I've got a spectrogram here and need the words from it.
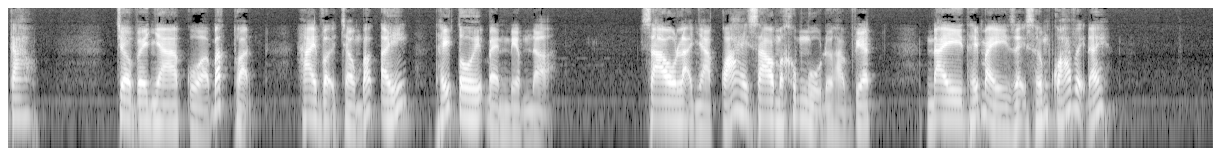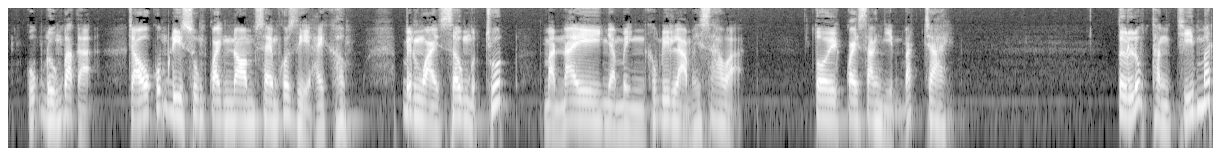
cao. Trở về nhà của bác Thuận, hai vợ chồng bác ấy thấy tôi bèn niềm nở. Sao lại nhà quá hay sao mà không ngủ được hả Việt? Nay thấy mày dậy sớm quá vậy đấy. Cũng đúng bác ạ, cháu cũng đi xung quanh nom xem có gì hay không. Bên ngoài sông một chút mà nay nhà mình không đi làm hay sao ạ? Tôi quay sang nhìn bác trai. Từ lúc thằng Chí mất,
